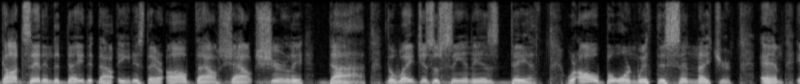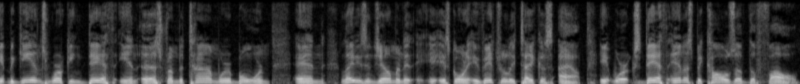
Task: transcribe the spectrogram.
God said, In the day that thou eatest thereof, thou shalt surely die. The wages of sin is death. We're all born with this sin nature, and it begins working death in us from the time we're born. And, ladies and gentlemen, it, it's going to eventually take us out. It works death in us because of the fall,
